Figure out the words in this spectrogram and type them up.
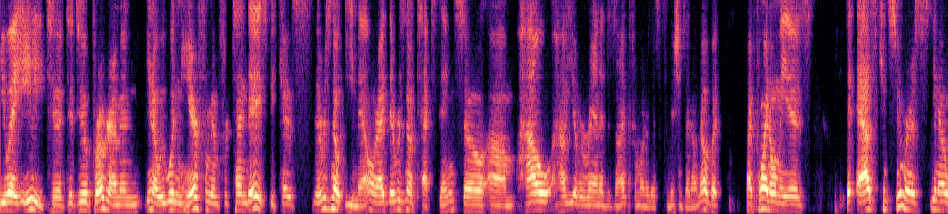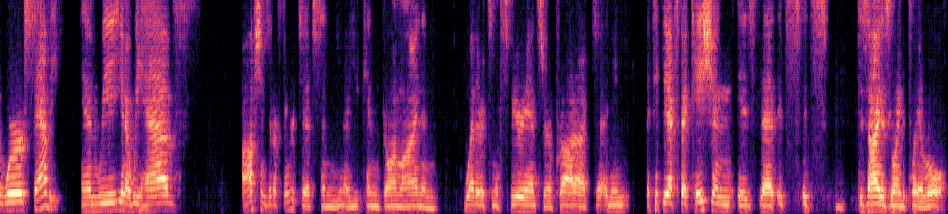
UAE to, to do a program. And, you know, we wouldn't hear from him for 10 days because there was no email, right? There was no texting. So um, how, how you ever ran a design from under those conditions, I don't know. But my point only is that as consumers, you know, we're savvy and we, you know, we have options at our fingertips and, you know, you can go online and whether it's an experience or a product, I mean, I think the expectation is that it's, it's design is going to play a role.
